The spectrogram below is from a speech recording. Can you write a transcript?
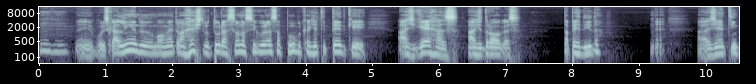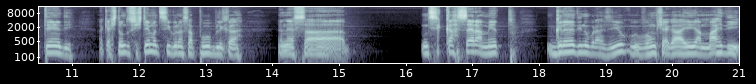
Uhum. É, por isso que a linha do movimento é uma reestruturação na segurança pública. A gente entende que as guerras às drogas está perdida. Né? A gente entende a questão do sistema de segurança pública nessa nesse carceramento grande no Brasil. Vamos chegar aí a mais de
